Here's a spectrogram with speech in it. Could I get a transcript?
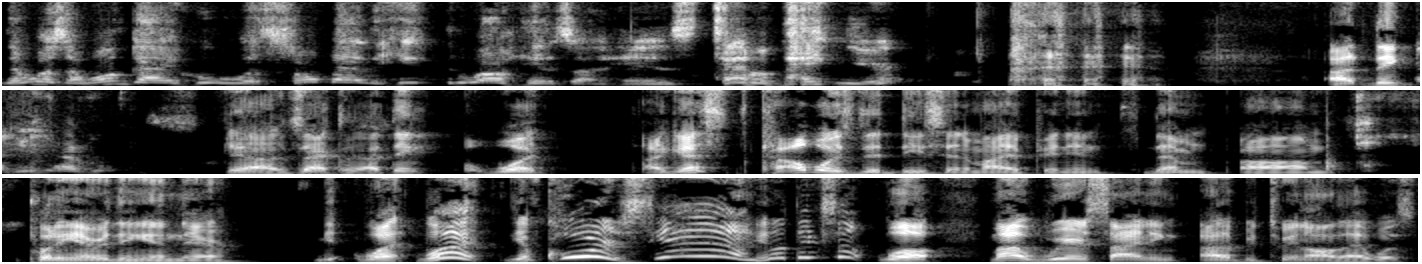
There was a one guy who was so bad that he threw out his uh, his Tampa Bay year, I think have Yeah, exactly. I think what I guess Cowboys did decent in my opinion. Them um putting everything in there. What? What? Of course. Yeah, you don't think so? Well, my weird signing out of between all that was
